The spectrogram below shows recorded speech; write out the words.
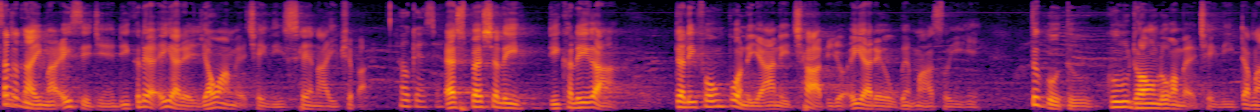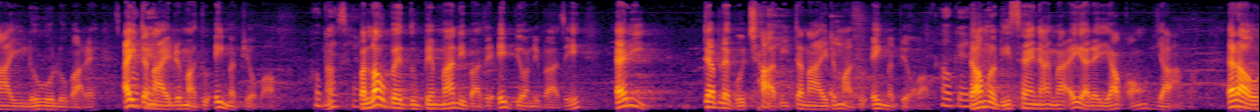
17နာရီမှအိတ်စေချင်ဒီခလေးကအိတ်ရတဲ့ရောက်ရမယ့်အချိန်ဒီ10နာရီဖြစ်ပါတယ် ဟုတ်ကဲ့ဆရာ especially ဒီကလေးကတယ်လီဖုန်းပွတ်နေရကနေချပြီးတော့အဲ့ရတဲ့ကိုဝင်มาဆိုရင်သူ့ကိုယ်သူ cool down လုပ်ရမယ့်အချိန်ဒီတနာရီလိုကိုလိုပါတယ်အဲ့တနာရီတွင်းမှာ तू အိတ်မပြောပါ ဟုတ် ဘူး ကဲ့ဆရာ ဘလောက်ပဲ तू ပင်ပန်းနေပါစေအိတ်ပြောနေပါစေအဲ့ဒီ tablet ကိုချပြီးတနာရီတွင်းမှာ तू အိတ်မပြောပါဘူး ဟုတ်ကဲ့ ဒါမှမဟုတ်ဒီဆိုင်တိုင်းမှာအဲ့ရတဲ့ရောက်အောင်ရအောင်အဲ့ဒါကို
